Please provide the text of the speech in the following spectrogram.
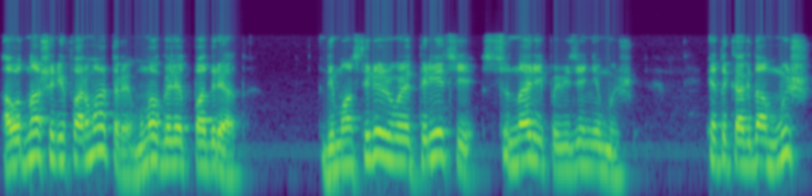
А вот наши реформаторы много лет подряд демонстрировали третий сценарий поведения мыши. Это когда мышь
